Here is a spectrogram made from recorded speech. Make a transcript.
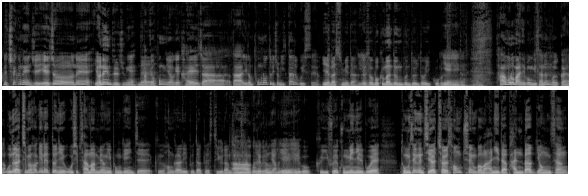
근데 최근에 이제 예전에 연예인들 중에 네. 학교 폭력의 가해자다 이런 폭로들이 좀 잇따르고 있어요. 예, 맞습니다. 예. 그래서 뭐 그만둔 분들도 있고 그렇습니다. 예. 예. 다음으로 많이 본 기사는 뭘까요? 오늘 아침에 확인했더니 54만 명이 본 게 이제 그 헝가리 부다페스트 유람선 아, 사고고요. 그랬군요. 예, 예. 그리고 그 이후에 국민일보에 동생은 지하철 성추행범 아니다. 반박 영상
